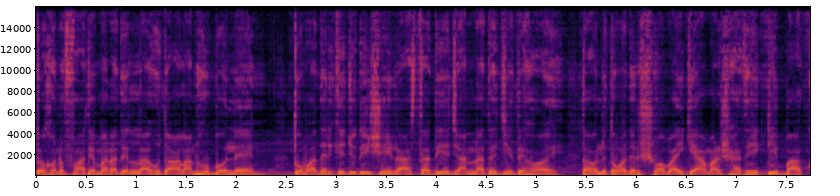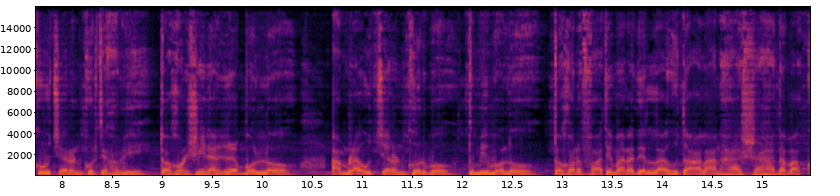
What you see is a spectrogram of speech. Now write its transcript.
তখন ফাতেমা রাজেল্লাহ তাল আনহু বললেন তোমাদেরকে যদি সেই রাস্তা দিয়ে জান্নাতে যেতে হয়, তাহলে তোমাদের সবাইকে আমার সাথে একটি বাক্য উচ্চারণ করতে হবে। তখন সেই নারীরা বলল, আমরা উচ্চারণ করব, তুমি বলো। তখন ফাতেমা রাদিয়াল্লাহু তাআলা আনহা শাহাদা বাক্য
